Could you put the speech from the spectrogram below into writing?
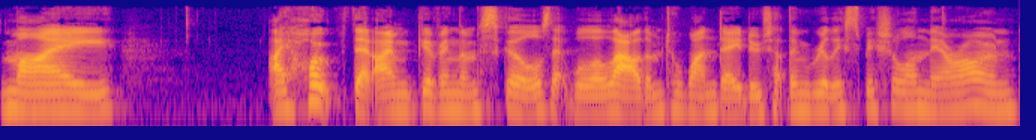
my I hope that I'm giving them skills that will allow them to one day do something really special on their own.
